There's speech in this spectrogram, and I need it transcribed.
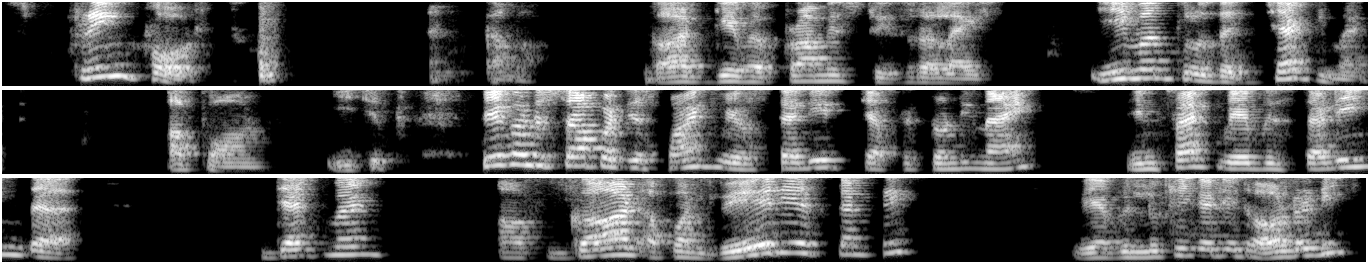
spring forth and come up. God gave a promise to Israelites, even through the judgment upon Egypt. We're going to stop at this point. We have studied chapter 29. In fact, we have been studying the judgment of God upon various countries. We have been looking at it already.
